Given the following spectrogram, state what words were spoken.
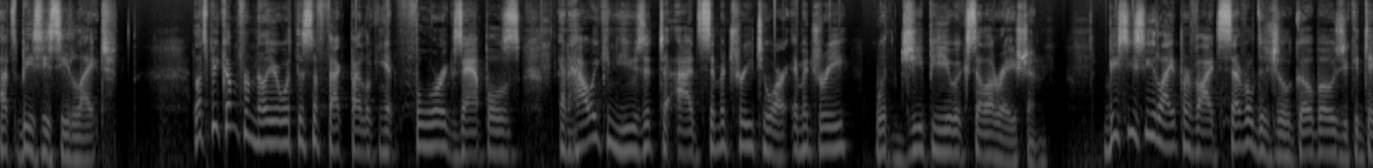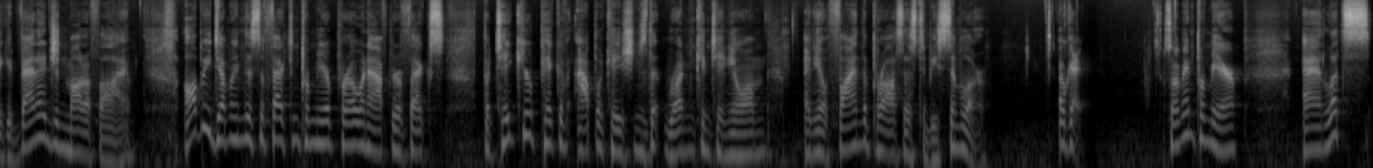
That's BCC Light. Let's become familiar with this effect by looking at four examples and how we can use it to add symmetry to our imagery with GPU acceleration. BCC Light provides several digital gobos you can take advantage and modify. I'll be demoing this effect in Premiere Pro and After Effects, but take your pick of applications that run Continuum and you'll find the process to be similar. Okay, so I'm in Premiere and let's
